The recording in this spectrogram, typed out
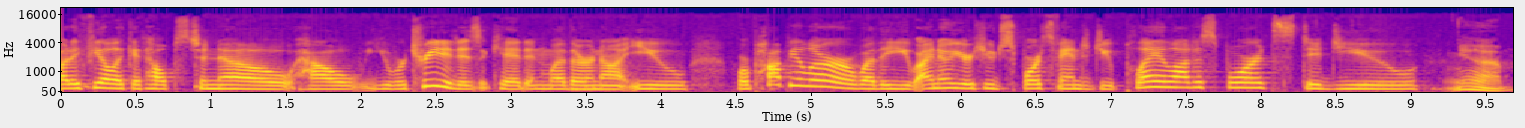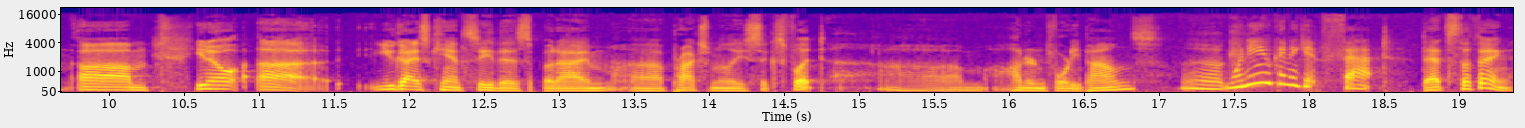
but I feel like it helps to know how you were treated as a kid and whether or not you were popular or whether you. I know you're a huge sports fan. Did you play a lot of sports? Did you? Yeah. Um, you know, uh, you guys can't see this, but I'm uh, approximately six foot, um, 140 pounds. Uh, when are you going to get fat? That's the thing.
